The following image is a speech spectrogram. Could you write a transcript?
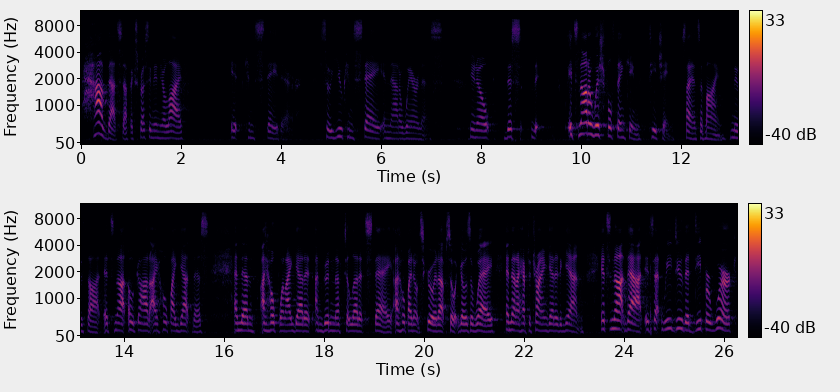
have that stuff expressing in your life, it can stay there. So you can stay in that awareness. You know, this it's not a wishful thinking teaching, science of mind, new thought. It's not, oh God, I hope I get this. And then I hope when I get it, I'm good enough to let it stay. I hope I don't screw it up so it goes away, and then I have to try and get it again. It's not that. It's that we do the deeper work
